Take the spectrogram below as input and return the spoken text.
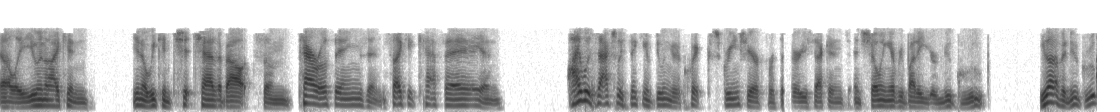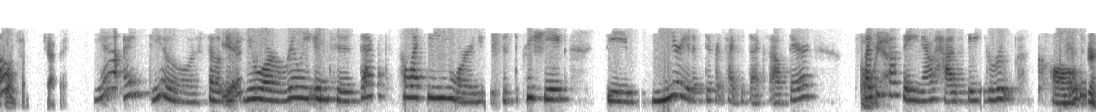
Ellie, you and I can, you know, we can chit chat about some tarot things and psychic cafe. And I was actually thinking of doing a quick screen share for 30 seconds and showing everybody your new group. You have a new group oh. on Psychic Cafe. Yeah, I do. So yeah. if you are really into deck collecting or you just appreciate the myriad of different types of decks out there, Psychic oh, yeah. Cafe now has a group called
